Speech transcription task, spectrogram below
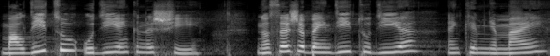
maldito o dia em que nasci, não seja bendito o dia em que a minha mãe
